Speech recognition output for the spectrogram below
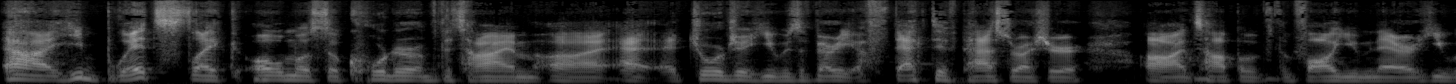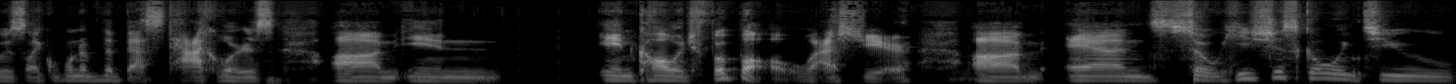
uh, he blitzed like almost a quarter of the time uh, at, at, Georgia. He was a very effective pass rusher uh, on top of the volume there. He was like one of the best tacklers um, in in college football last year. Um, and so he's just going to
